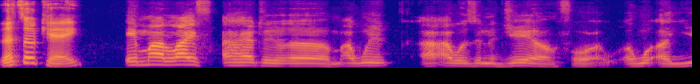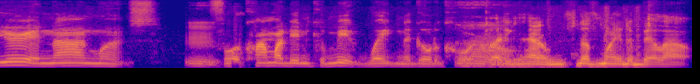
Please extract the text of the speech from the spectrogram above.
that's okay. In my life, I had to. Um, I went. I, I was in the jail for a, a year and nine months Mm. for a crime I didn't commit, waiting to go to court. Oh. I didn't have enough money to bail out.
